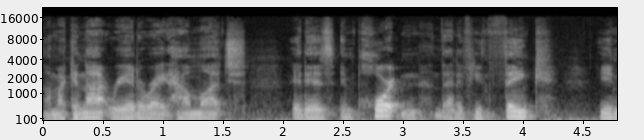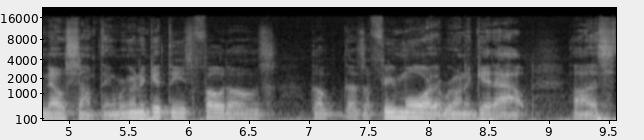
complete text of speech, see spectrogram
Um, I cannot reiterate how much it is important that if you think you know something, we're going to get these photos there's a few more that we're going to get out. Uh, it's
